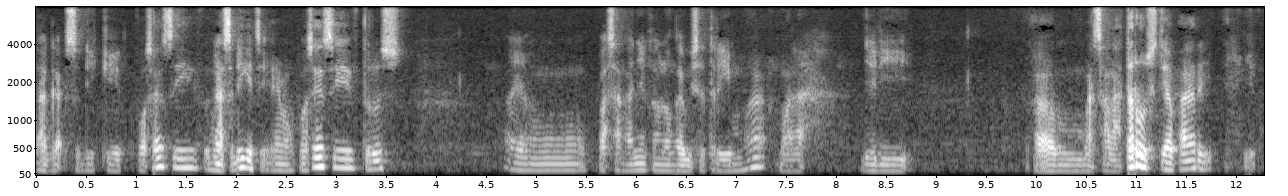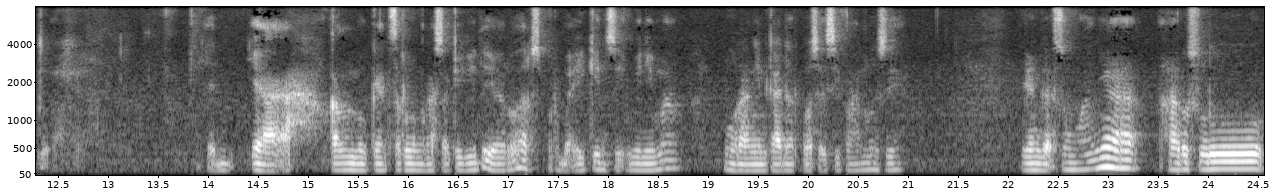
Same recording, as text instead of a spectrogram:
agak sedikit posesif nggak sedikit sih emang posesif. Terus yang pasangannya kalau nggak bisa terima malah jadi um, masalah terus setiap hari gitu. Jadi ya kalau lo cancer lo ngerasa kayak gitu ya lo harus perbaikin sih. Minimal ngurangin kadar posesifan lo sih. Ya nggak semuanya harus lo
